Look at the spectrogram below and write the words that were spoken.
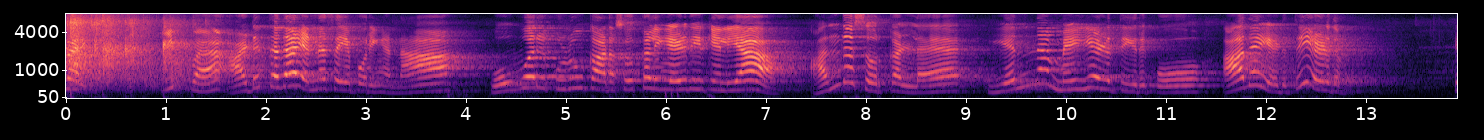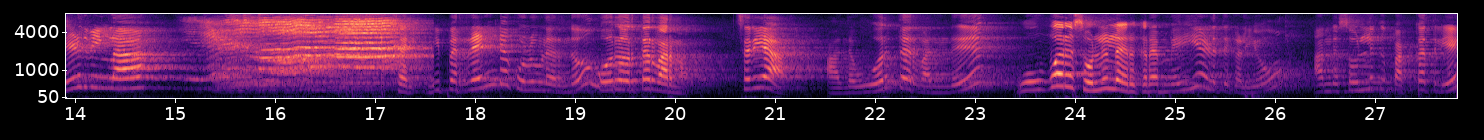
சரி. இப்போ அடுத்ததாக என்ன செய்ய போறீங்கன்னா ஒவ்வொரு குழுவுக்கான சொற்கள் இங்கே எழுதியிருக்கேன் இல்லையா? அந்த சொற்களில் என்ன மெய்யெழுத்து இருக்கோ அதை எடுத்து எழுதணும். எழுதுவீங்களா? சரி இப்போ ரெண்டு குழுவில் இருந்தும் ஒரு ஒருத்தர் வரணும். சரியா? அந்த ஒருத்தர் வந்து ஒவ்வொரு சொல்லில் இருக்கிற மெய் எழுத்துக்களையும் அந்த சொல்லுக்கு பக்கத்துலேயே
